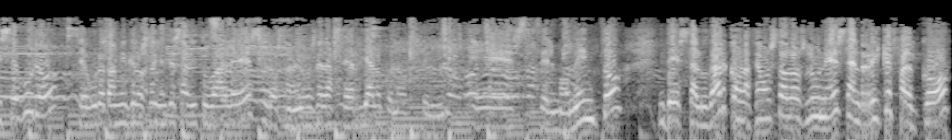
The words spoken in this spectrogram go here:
Y seguro, seguro también que los oyentes habituales, los amigos de la SER ya lo conocen. Es el momento de saludar, como lo hacemos todos los lunes, a Enrique Falcó,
